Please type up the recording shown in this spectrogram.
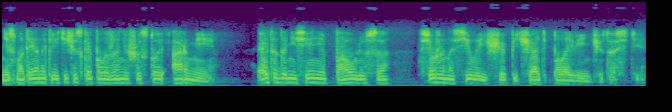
Несмотря на критическое положение шестой армии, это донесение Паулюса все же носила еще печать половинчатости.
